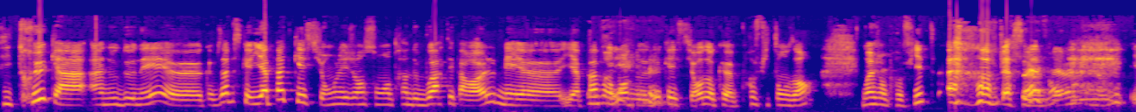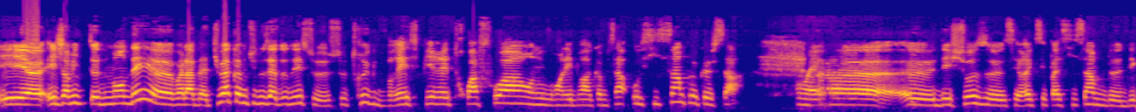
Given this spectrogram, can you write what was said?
petits trucs à, à nous donner euh, comme ça? Parce qu'il n'y a pas de questions. Les gens sont en train de boire tes paroles, mais euh, il n'y a pas vraiment de, de, questions. Donc euh, profitons-en. Moi, j'en profite personnellement. et, et j'ai envie de te demander, voilà, bah, tu vois, comme tu nous as donné ce, ce, truc de respirer trois fois en ouvrant les bras comme ça, aussi simple que ça. Ouais. des choses, c'est vrai que c'est pas si simple de, de,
